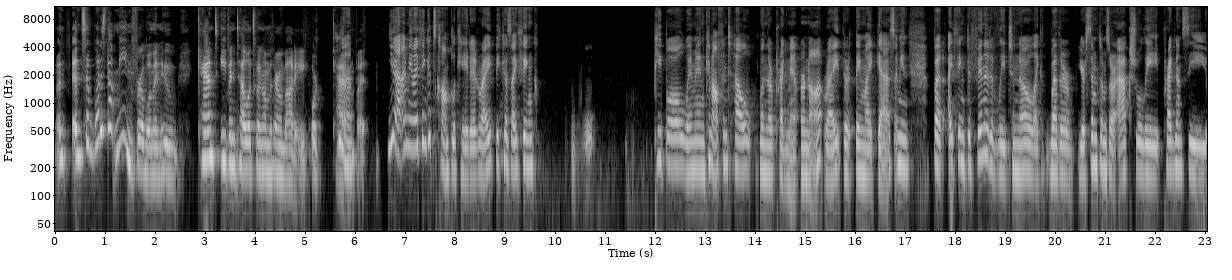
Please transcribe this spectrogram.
And and so what does that mean for a woman who can't even tell what's going on with her own body or can, yeah. but yeah, I mean, I think it's complicated, right? Because I think people, women can often tell when they're pregnant or not, right? They're, they might guess. I mean, but I think definitively to know like whether your symptoms are actually pregnancy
